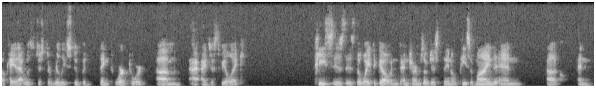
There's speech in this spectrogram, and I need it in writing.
okay, that was just a really stupid thing to work toward. Um, I, I just feel like peace is, is the way to go in, in terms of just, you know, peace of mind and, uh, and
